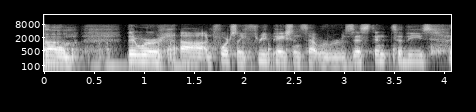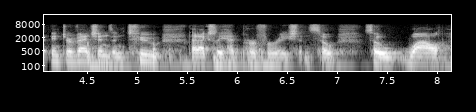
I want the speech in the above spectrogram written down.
Um, there were uh, unfortunately three patients that were resistant to these interventions and two that actually had perforation. So, so while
